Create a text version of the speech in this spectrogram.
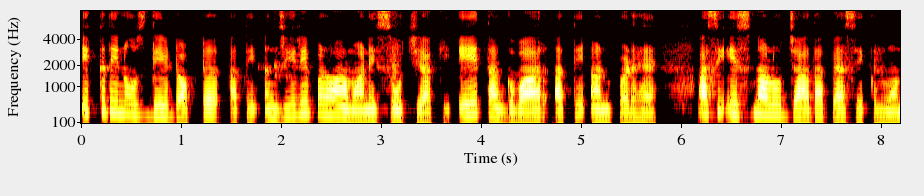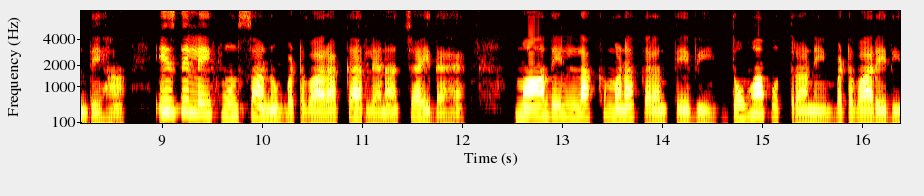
ਇੱਕ ਦਿਨ ਉਸ ਦੇ ਡਾਕਟਰ ਅਤੇ ਇੰਜੀਨੀਅਰ ਭਰਾਵਾਂ ਨੇ ਸੋਚਿਆ ਕਿ ਇਹ ਤਾਂ ਗਵਾਰ ਅਤੇ ਅਨਪੜ੍ਹ ਹੈ। ਅਸੀਂ ਇਸ ਨਾਲੋਂ ਜ਼ਿਆਦਾ ਪੈਸੇ ਕਮਾਉਂਦੇ ਹਾਂ। ਇਸ ਦੇ ਲਈ ਹੁਣ ਸਾਨੂੰ ਬਟਵਾਰਾ ਕਰ ਲੈਣਾ ਚਾਹੀਦਾ ਹੈ। ਮਾਂ ਦੇ ਲੱਖ ਮਨਾ ਕਰਨ ਤੇ ਵੀ ਦੋਹਾਂ ਪੁੱਤਰਾਂ ਨੇ ਬਟਵਾਰੇ ਦੀ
